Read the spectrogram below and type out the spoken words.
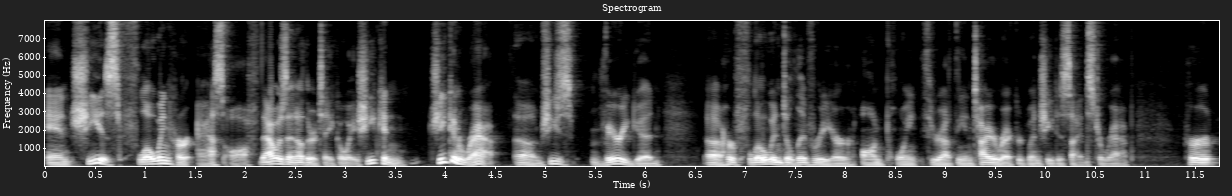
and she is flowing her ass off. That was another takeaway. She can she can rap. Um, she's very good. Uh, her flow and delivery are on point throughout the entire record when she decides to rap. Her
